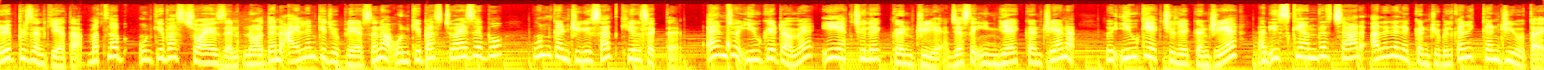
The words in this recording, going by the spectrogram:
रिप्रेजेंट किया था। मतलब उनके पास चॉइस है। नॉर्दर्न आयरलैंड के जो प्लेयर्स है ना, उनके पास चॉइस है वो उन कंट्री के साथ खेल सकता है। एंड जो यूके टर्म है, ये एक्चुअली एक कंट्री है। जैसे इंडिया एक कंट्री है ना तो यूके एक्चुअली एक कंट्री है। एंड इसके अंदर चार अलग अलग कंट्री मिलकर एक कंट्री होता है।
